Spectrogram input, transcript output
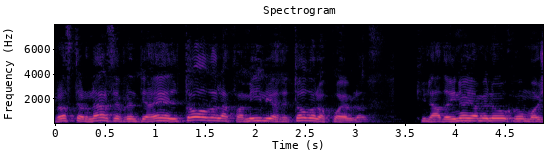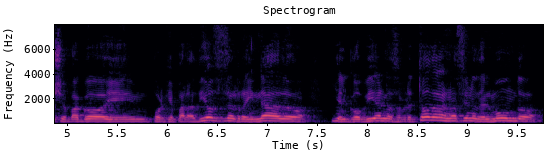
prosternarse frente a Él todas las familias de todos los pueblos. Porque para Dios es el reinado y el gobierno sobre todas las naciones del mundo.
